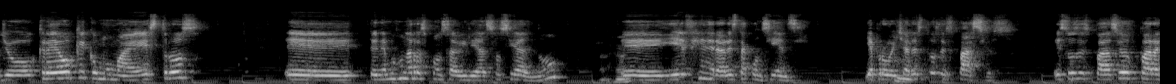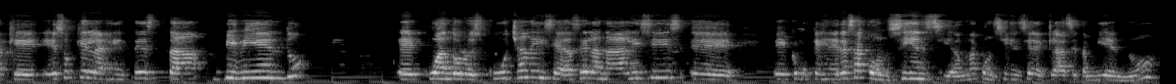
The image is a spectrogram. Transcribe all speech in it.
yo creo que como maestros eh, tenemos una responsabilidad social, ¿no? Eh, y es generar esta conciencia y aprovechar mm. estos espacios, estos espacios para que eso que la gente está viviendo, eh, cuando lo escuchan y se hace el análisis, como que genera esa conciencia, una conciencia de clase también, ¿no?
